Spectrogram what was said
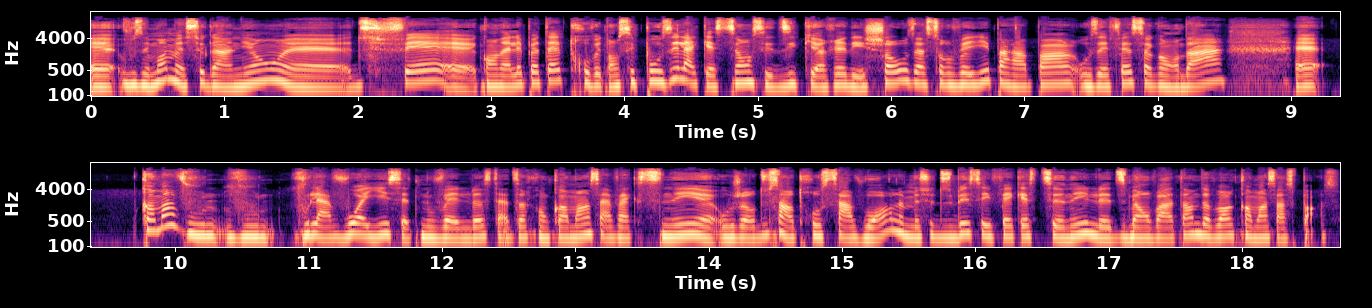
euh, vous et moi, Monsieur Gagnon, euh, du fait qu'on allait peut-être trouver. On s'est posé la question, on s'est dit qu'il y aurait des choses à surveiller par rapport aux effets secondaires. Comment vous, vous, vous la voyez, cette nouvelle-là? C'est-à-dire qu'on commence à vacciner aujourd'hui sans trop savoir. Le Monsieur Dubé s'est fait questionner. Il a dit, ben, on va attendre de voir comment ça se passe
